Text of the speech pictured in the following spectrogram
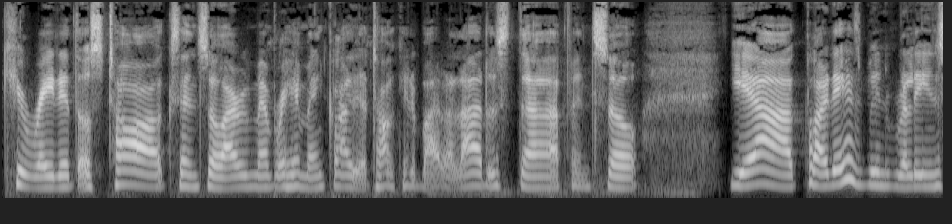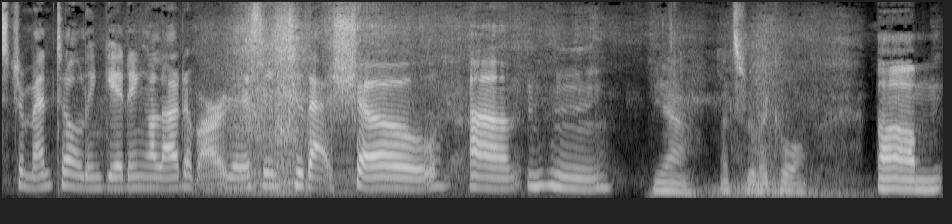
curated those talks. And so I remember him and Claudia talking about a lot of stuff. And so, yeah, Claudia has been really instrumental in getting a lot of artists into that show. Um, mhm. yeah, that's really cool. Um,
